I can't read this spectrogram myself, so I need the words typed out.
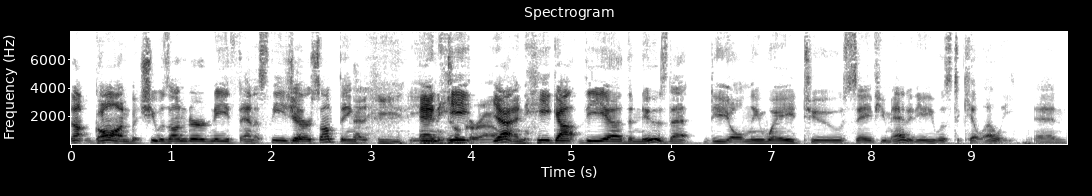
not gone, but she was underneath anesthesia Yep. or something. And he, he and he, took her out. yeah, and he got the uh, the news that the only way to save humanity was to kill Ellie, and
